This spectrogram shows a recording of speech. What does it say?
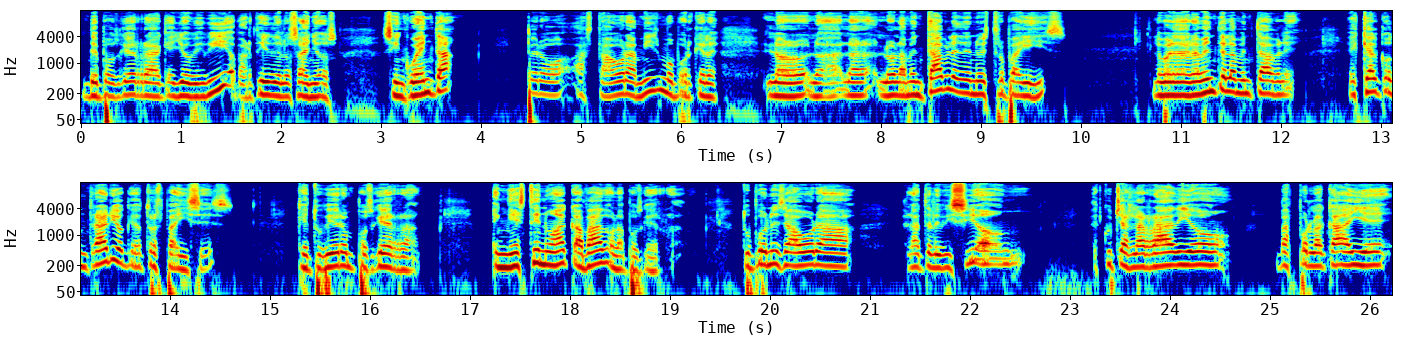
de posguerra que yo viví a partir de los años 50, pero hasta ahora mismo, porque lo, lo, lamentable de nuestro país, lo verdaderamente lamentable, es que al contrario que otros países que tuvieron posguerra, en este no ha acabado la posguerra. Tú pones ahora la televisión, escuchas la radio, vas por la calle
